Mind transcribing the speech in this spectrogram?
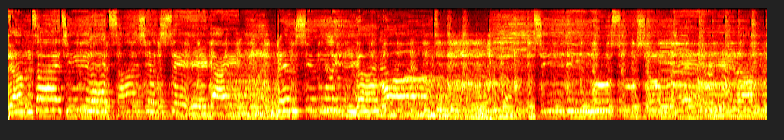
站在一个彩色世界，变成你甲我，一定有思想的人。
